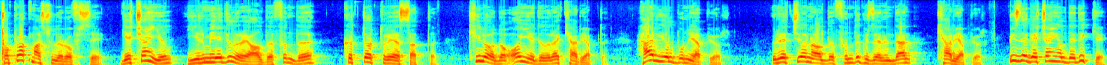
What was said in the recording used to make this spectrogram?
Toprak Mahsulleri Ofisi geçen yıl 27 liraya aldığı fındığı 44 liraya sattı. Kiloda 17 lira kar yaptı. Her yıl bunu yapıyor. Üreticiden aldığı fındık üzerinden kar yapıyor. Biz de geçen yıl dedik ki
